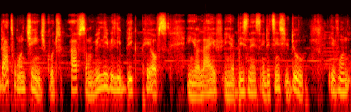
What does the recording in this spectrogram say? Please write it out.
that one change could have some really, really big payoffs in your life, in your business, in the things you do, even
